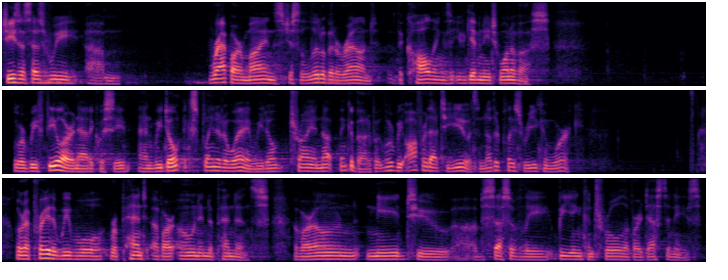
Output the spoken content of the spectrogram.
Jesus, as we um, wrap our minds just a little bit around the callings that you've given each one of us, Lord, we feel our inadequacy and we don't explain it away. We don't try and not think about it. But Lord, we offer that to you. It's another place where you can work. Lord, I pray that we will repent of our own independence, of our own need to uh, obsessively be in control of our destinies,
